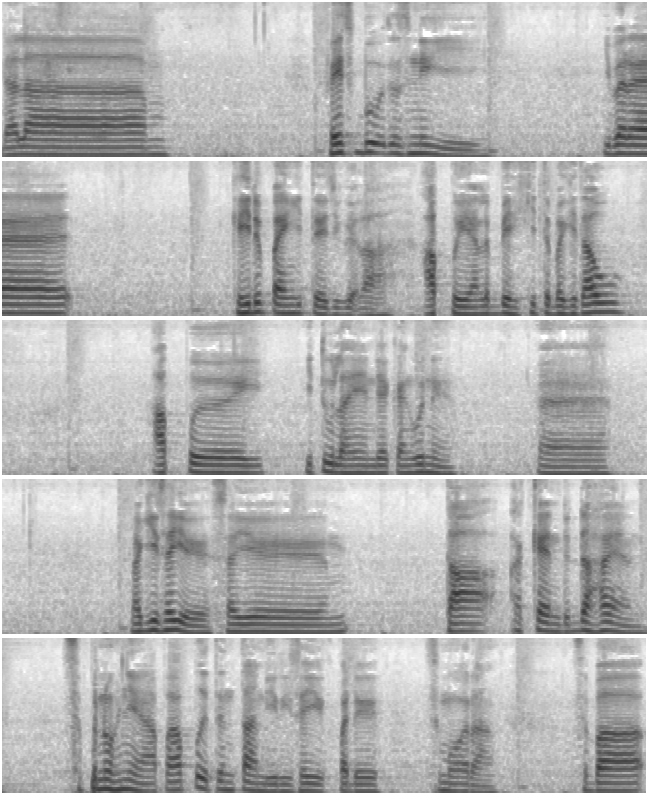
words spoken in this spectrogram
dalam Facebook tu sendiri ibarat kehidupan kita jugalah. Apa yang lebih kita bagi tahu apa itulah yang dia akan guna. Uh, bagi saya, saya tak akan dedah kan sepenuhnya apa-apa tentang diri saya kepada semua orang. Sebab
